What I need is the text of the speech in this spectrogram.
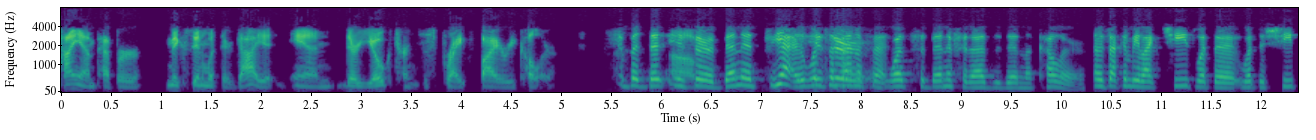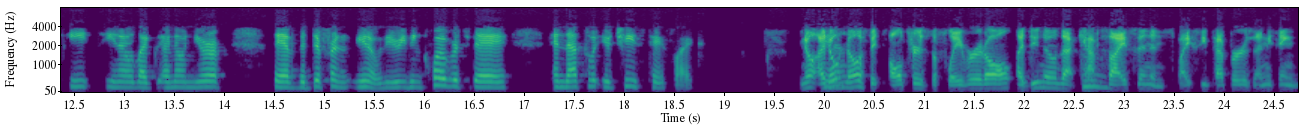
cayenne pepper mixed in with their diet and their yolk turns this bright fiery color But that, is Um, there a benefit? Yeah, what's is the benefit? What's the benefit other than the color? Is that can be like cheese? What the what the sheep eat? You know, like I know in Europe they have the different. You know, you're eating clover today, and that's what your cheese tastes like. you know i You don't know? know if it alters the flavor at all i do know that Mm. capsaicin and spicy peppers anything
